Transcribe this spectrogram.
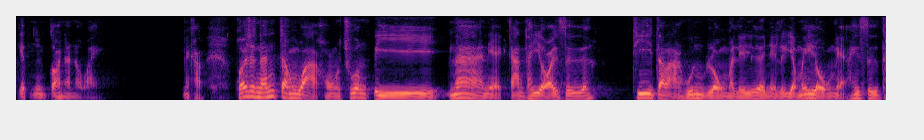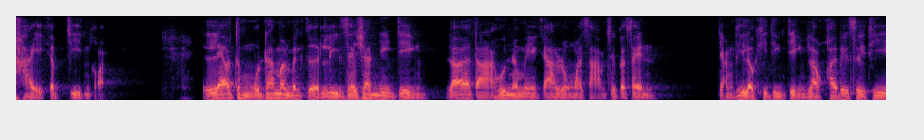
เก็บเงินก้อนนั้นเอาไว้นะครับ เพราะฉะนั้นจังหวะของช่วงปีหน้าเนี่ยการทยอยซื้อที่ตลาดหุ้นลงมาเรื่อยๆเนี่ยหรือยังไม่ลงเนี่ยให้ซื้อไทยกับจีนก่อน แล้วสมมติถ้ามันเป็นเกิด recession จริง ๆ แล้วตลาดหุ้นอเมริกาลงมา 30% อย่างที่เราคิดจริง ๆ เราค่อยไปซื้อที่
